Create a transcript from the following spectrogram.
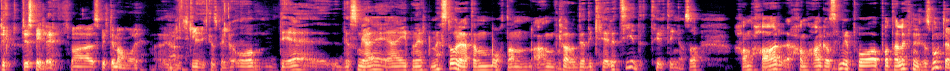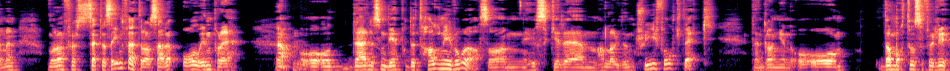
dyktig spiller som har spilt i mange år. Virkelig dyktig spiller. Og det, det som jeg er imponert mest over, er at den måten han, han, klarer å dedikere tid til ting. Altså, han, har, han har ganske mye på, på tallerkenen i utgangspunktet, men når han først setter seg inn for et eller annet, så er det all in på det. Ja. Og, og, og det er liksom det på detaljnivået. Altså, jeg husker um, han lagde en Tree Folk-dekk den gangen, og, og da måtte jo selvfølgelig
